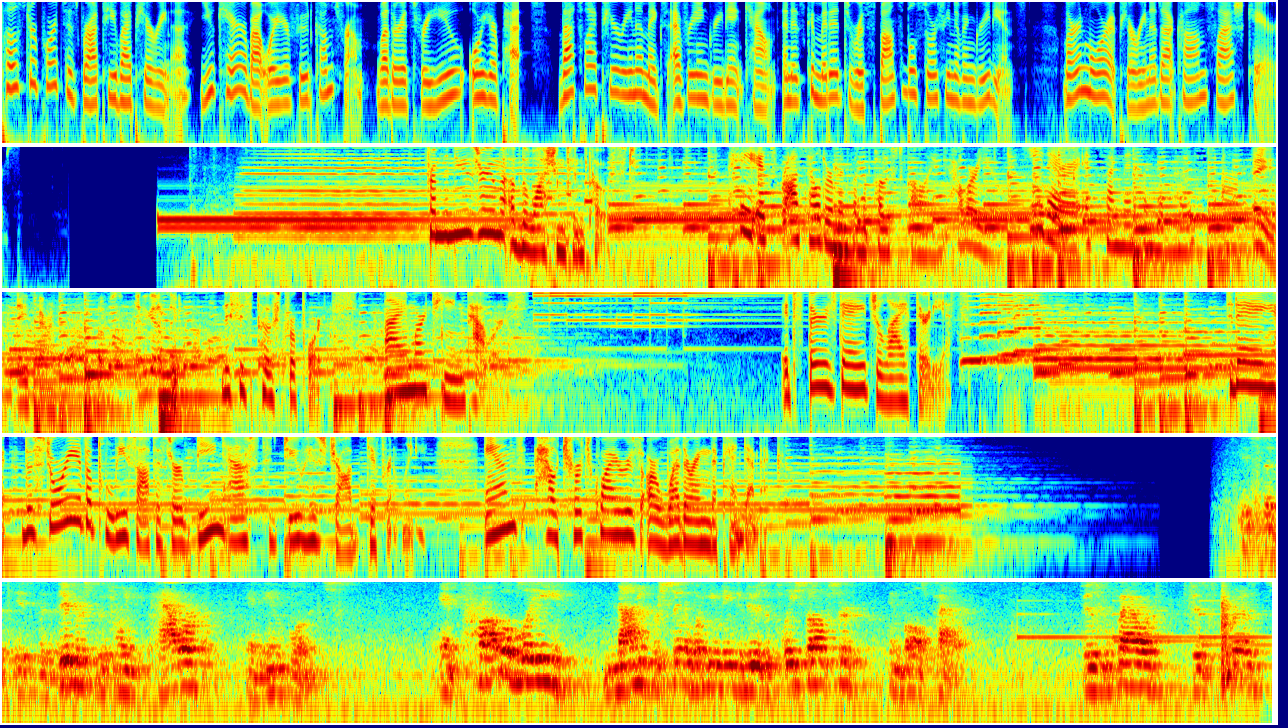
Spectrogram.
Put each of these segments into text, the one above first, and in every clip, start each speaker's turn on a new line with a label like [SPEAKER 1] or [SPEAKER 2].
[SPEAKER 1] Post Reports is brought to you by Purina. You care about where your food comes from, whether it's for you or your pets. That's why Purina makes every ingredient count and is committed to responsible sourcing of ingredients. Learn more at purina.com/cares.
[SPEAKER 2] From the newsroom of the Washington Post.
[SPEAKER 3] Hey, it's Roz Helderman from the Post calling. How are you?
[SPEAKER 4] Hey there, it's Seung Min from the Post.
[SPEAKER 5] Um, hey, it's Dave Fahrenthold from the Post. Have you got a second to talk?
[SPEAKER 2] This is Post Reports. I'm Martine Powers. It's Thursday, July 30th. Today, the story of a police officer being asked to do his job differently, and how church choirs are weathering the pandemic.
[SPEAKER 6] It's the, it's the difference between power and influence. And probably 90% of what you need to do as a police officer involves power physical power, physical presence.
